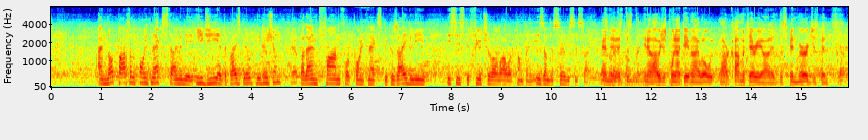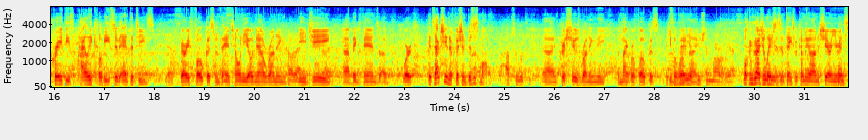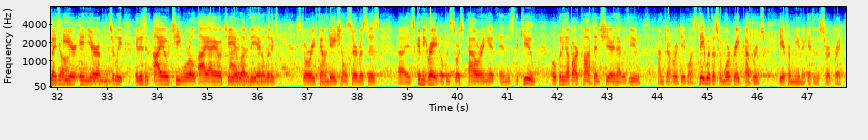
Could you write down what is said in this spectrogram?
I'm not part of Pointnext, I'm in the EG Enterprise Group division, yep. but I'm fan for Pointnext because I believe this is the future of our company, is on the services side. That's And I it- believe. you know, I would just point out, Dave and I, will, our commentary on it, the spin merge has been Yeah. create these highly cohesive entities, Yes. very focused. With Antonio now running Correct. EG, uh, big fans of where it's actually an efficient business model. Absolutely. Uh, and Chris Hsu's running the, the Micro Focus, It's Cube a very alumni. efficient model, yes. Well, congratulations and thanks for coming on and sharing your Thank insights John. here in Europe. you, and certainly, it is an IoT world, IIoT. I love the analytics story, foundational services. Uh, it's going to be great. Open source powering it, and it's theCUBE, opening up our content, sharing that with you. I'm John Furrier, Dave Wong. Stay with us for more great coverage here from Munich after this short break.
